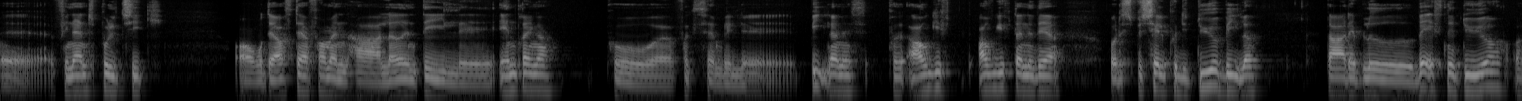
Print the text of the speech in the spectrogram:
øh, finanspolitik, og det er også derfor, man har lavet en del øh, ændringer på øh, for eksempel øh, bilernes, på afgift, afgifterne der, hvor det specielt på de dyre biler, der er det blevet væsentligt dyrere at,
